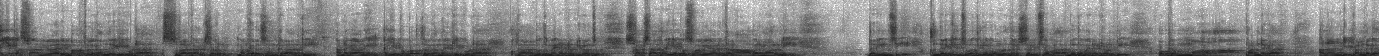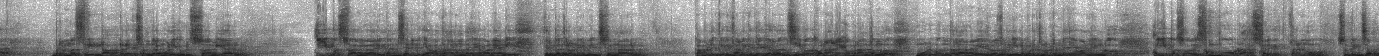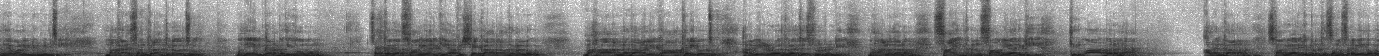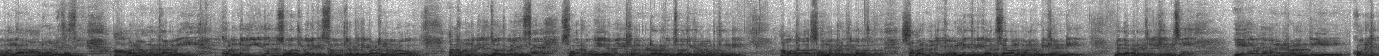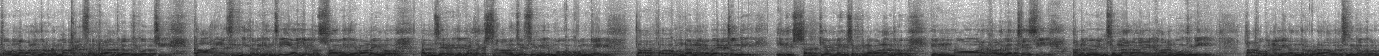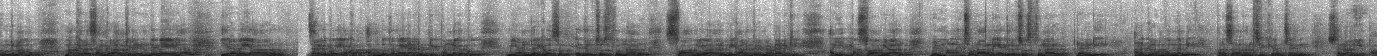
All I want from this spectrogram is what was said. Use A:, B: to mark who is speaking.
A: అయ్యప్ప స్వామి వారి భక్తులకు అందరికీ కూడా శుభాకాంక్షలు. మకర సంక్రాంతి అనగానే అయ్యప్ప భక్తులకు అందరికీ కూడా ఒక అద్భుతమైనటువంటి రోజు. సాక్షాత్ అయ్యప్ప స్వామి వారు తన ఆభరణాలని ధరించి అందరికీ జ్యోతి రూపంలో దర్శనమిచ్చే ఒక అద్భుతమైనటువంటి ఒక మహా పండగ. అలాంటి పండగ బ్రహ్మశ్రీ డాక్టర్ చంద్రమౌళి గురుస్వామి గారు అయ్యప్ప స్వామి వారి పద్దెనిమిది అవతారముల దేవాలయాన్ని తిరుపతిలో నిర్మించుకున్నారు. ఉన్నారు కపలి తీర్థానికి దగ్గరలో జీవకోన అనే ఒక ప్రాంతంలో మూడు వందల అరవై ఐదు రోజులు నీళ్ళు పడుతున్నటువంటి దేవాలయంలో అయ్యప్ప స్వామి సంపూర్ణ చరిత్రను చూపించే ఒక దేవాలయం నిర్మించి మకర సంక్రాంతి రోజు ఉదయం గణపతి హోమం చక్కగా స్వామివారికి అభిషేక ఆరాధనలు మహా అన్నదానం యొక్క ఆఖరి రోజు అరవై ఏడు రోజుల్లో చేస్తున్నటువంటి మహా అన్నదానం సాయంత్రం స్వామివారికి తిరువాభరణ అలంకారం. స్వామివారికి ప్రతి సంవత్సరం ఏదో ఒక బంగారు ఆభరణాన్ని చేసి ఆభరణ అలంకారం అయ్యి కొండ మీద జ్యోతి వెలిగిస్తాం తిరుపతి పట్టణంలో. ఆ కొండ మీద జ్యోతి వెలిగిస్తే సుమారుగా ఒక ఇరవై కిలోమీటర్ వరకు జ్యోతి కనబడుతుంది. అవకాశం ఉన్న ప్రతి భక్తులు శబరిమలకి వెళ్ళి తిరిగి వచ్చేవాళ్ళు మన గుడికి రండి. లేదా ప్రత్యేకించి ఏ విధమైనటువంటి కోరికతో ఉన్న వాళ్ళందరూ కూడా మకర సంక్రాంతి రోజుకి వచ్చి కార్యసిద్ధి కలిగించే ఈ అయ్యప్ప స్వామి దేవాలయంలో పద్దెనిమిది ప్రదక్షిణాలు చేసి మీరు మొక్కుకుంటే తప్పకుండా నెరవేరుతుంది. ఇది సత్యం. నేను చెప్పిన వాళ్ళందరూ ఎన్నో రకాలుగా చేసి అనుభవించున్నారు ఆ యొక్క అనుభూతిని. తప్పకుండా మీరందరూ కూడా రావాల్సిందిగా కోరుకుంటున్నాము. మకర సంక్రాంతి రెండు వేల ఇరవై ఆరు జరగబోయే ఒక అద్భుతమైనటువంటి పండుగకు మీ అందరి కోసం ఎదురు చూస్తున్నారు స్వామివారు మీకు అనుగ్రహం ఇవ్వడానికి. అయ్యప్ప స్వామివారు మిమ్మల్ని చూడాలని ఎదురు చూస్తున్నారు రండి అనుగ్రహం పొందండి ప్రసాదం స్వీకరించండి. శరణమయ్యప్ప.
